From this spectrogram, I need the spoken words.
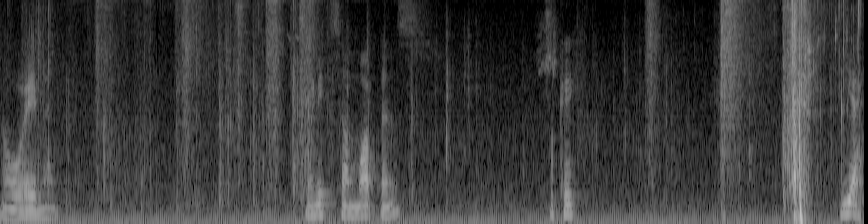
No way, man. Weapons. Okay. Yes,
